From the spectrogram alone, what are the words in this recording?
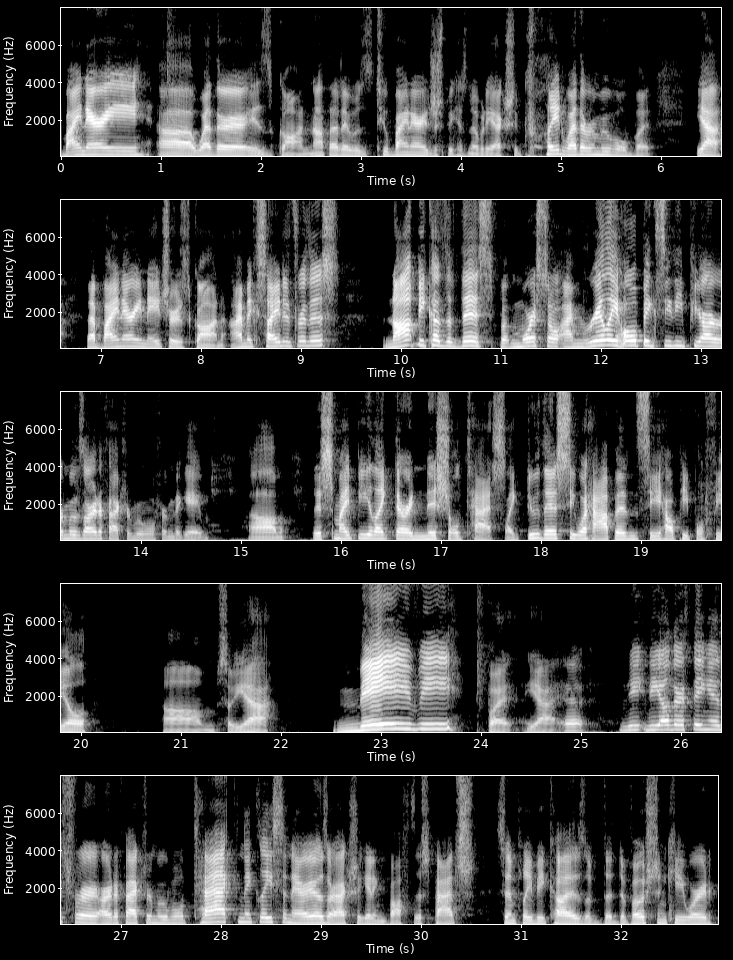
Binary uh, weather is gone. Not that it was too binary, just because nobody actually played weather removal, but yeah, that binary nature is gone. I'm excited for this, not because of this, but more so I'm really hoping CDPR removes artifact removal from the game. Um, this might be like their initial test. Like, do this, see what happens, see how people feel. Um, so yeah, maybe, but yeah. Uh, the the other thing is for artifact removal. Technically, scenarios are actually getting buffed this patch simply because of the devotion keyword.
